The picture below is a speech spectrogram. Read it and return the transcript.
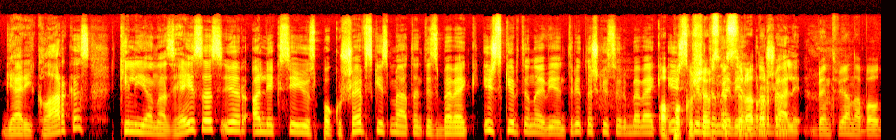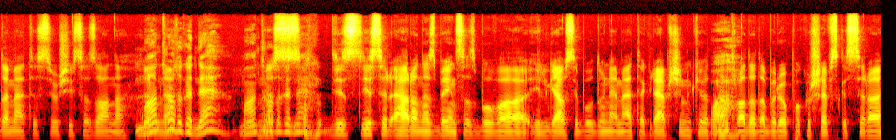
Gary Clarkas, Kilianas Heisas ir Aleksėjus Pokuševskis metantis beveik išskirtinai vien tritaškius ir beveik išskirtinai vien yra pro dar šalį. bent- vieną baudą metis jau šį sezoną. Man ne? atrodo, kad ne. Man atrodo, kad ne. Nes Jis, jis ir Aaronas Beinsas buvo ilgiausiai baudų nemetę krepšininkai, bet wow. man atrodo dabar jau Pakuševskis yra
